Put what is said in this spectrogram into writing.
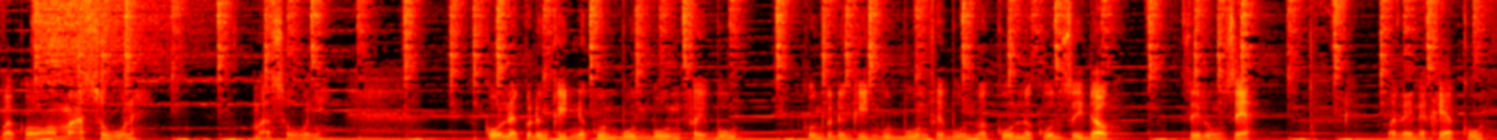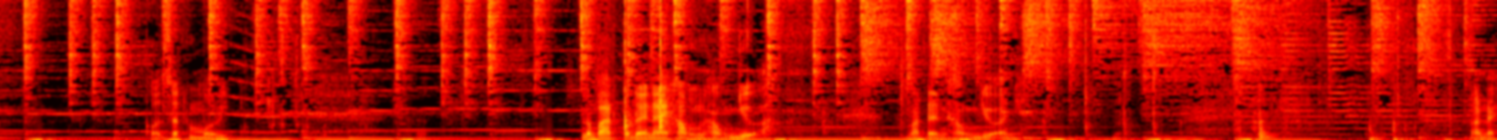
Và có mã số này. Mã số nhé. Côn này có đường kính là côn 44,4 côn có đường kính 44,4 và côn là côn dây đồng dây đồng dẹp và đây là khe côn. Có rất là mới. Nó bát của đời này họng là họng nhựa bát đời này họng nhựa nhé. Ở đây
